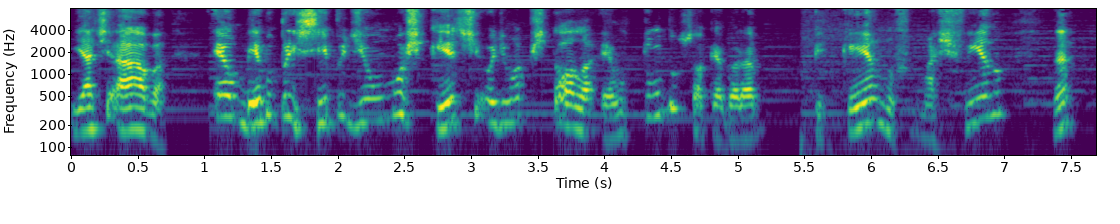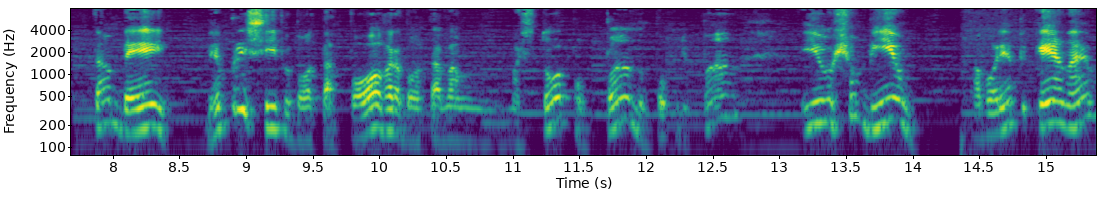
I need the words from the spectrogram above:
e atirava. É o mesmo princípio de um mosquete ou de uma pistola. É um tubo, só que agora pequeno, mais fino, né? Também, mesmo princípio, botar pólvora, botava uma estopa, um pano, um pouco de pano, e o chumbinho, uma bolinha pequena, né?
